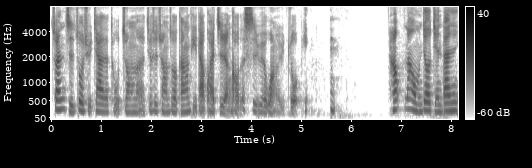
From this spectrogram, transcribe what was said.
专职作曲家的途中呢，就是创作刚刚提到脍炙人口的四月望雨作品。嗯，好，那我们就简单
